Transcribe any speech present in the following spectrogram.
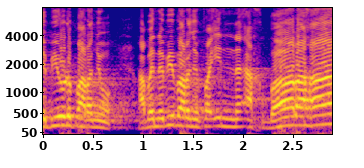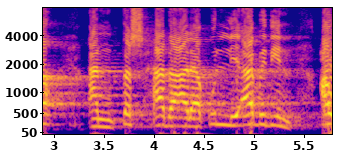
നബിയോട് പറഞ്ഞു. അപ്പം നബി പറഞ്ഞു അഖ്ബാറഹ അൻ കുല്ലി ഔ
